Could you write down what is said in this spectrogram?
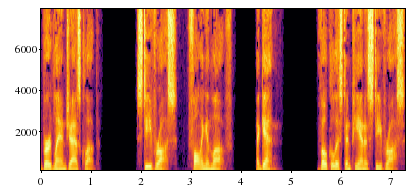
Birdland Jazz Club. Steve Ross, Falling in Love. Again. Vocalist and pianist Steve Ross,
